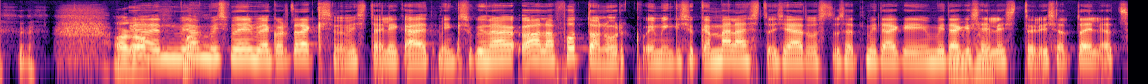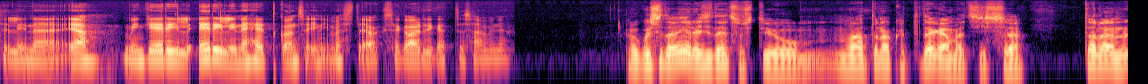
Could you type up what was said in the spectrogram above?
aga. ja, et ma... mis me eelmine kord rääkisime, vist oli ka, et mingisugune a la fotonurk või mingi sihuke mälestusjäädvustus, et midagi, midagi mm -hmm. sellist tuli sealt välja, et selline jah, mingi eri, eriline hetk on see inimeste jaoks, see kaardi kättesaamine no kui seda e-residentsust ju, ma mäletan, hakati tegema, et siis äh, tal on,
